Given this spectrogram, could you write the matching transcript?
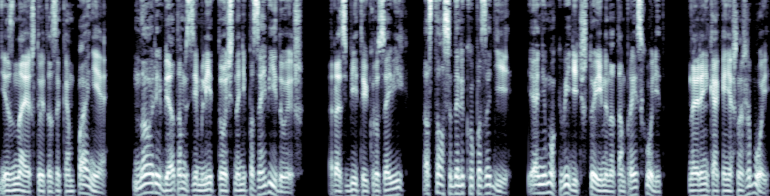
Не знаю, что это за компания, но ребятам с земли точно не позавидуешь. Разбитый грузовик остался далеко позади, я не мог видеть, что именно там происходит. Наверняка, конечно же, бой.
